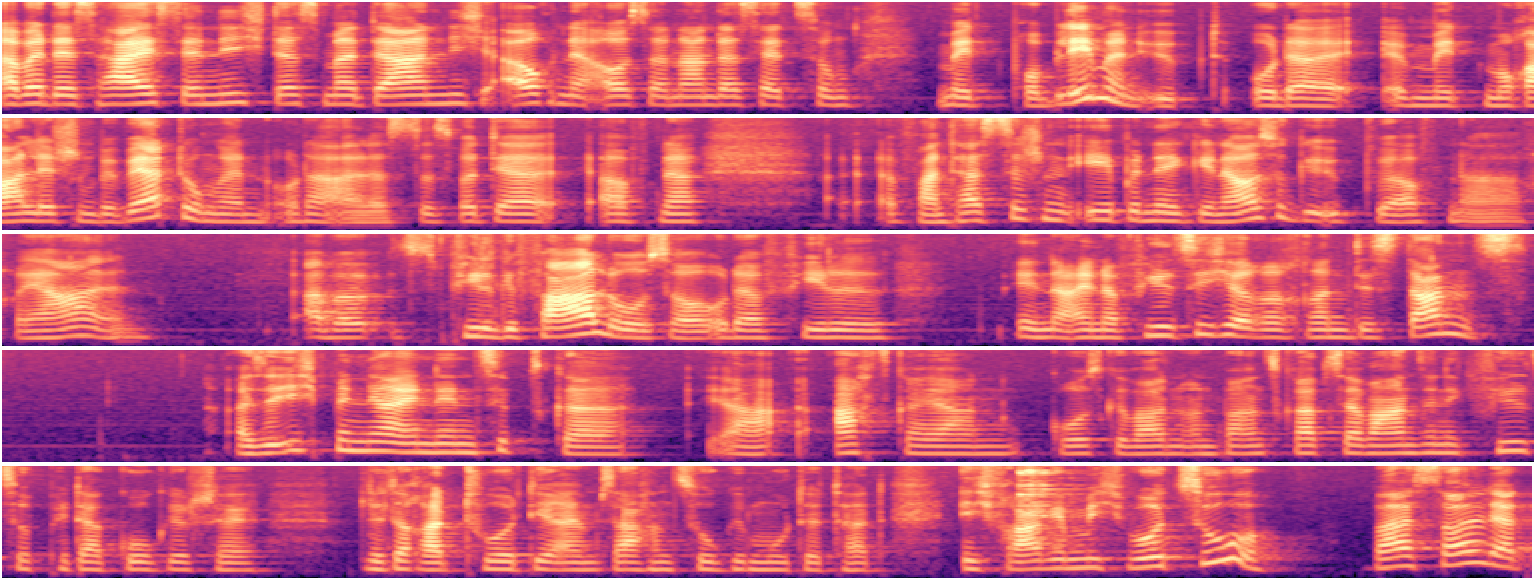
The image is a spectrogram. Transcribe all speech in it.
Aber das heißt ja nicht, dass man da nicht auch eine Auseinandersetzung mit Problemen übt oder äh, mit moralischen Bewertungen oder alles. Das wird ja auf einer äh, fantastischen Ebene genauso geübt wie auf einer realen. Aber viel gefahrloser oder viel in einer viel sichereren Distanz. Also ich bin ja in den 70er, ja, 80er Jahren groß geworden und bei uns gab es ja wahnsinnig viel so pädagogische Literatur, die einem Sachen zugemutet hat. Ich frage mich, wozu? Was soll der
